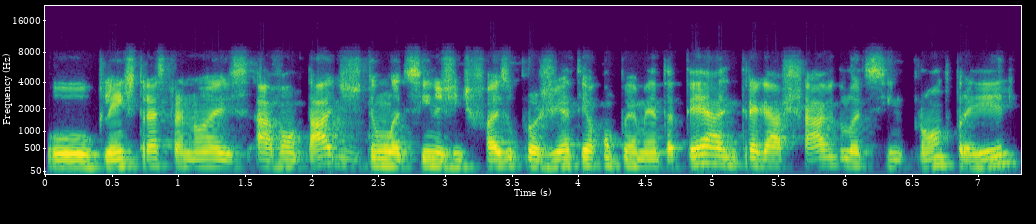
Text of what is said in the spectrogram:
o cliente traz para nós a vontade de ter um laticínio, a gente faz o projeto e acompanhamento até entregar a chave do laticínio pronto para ele.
